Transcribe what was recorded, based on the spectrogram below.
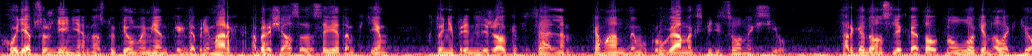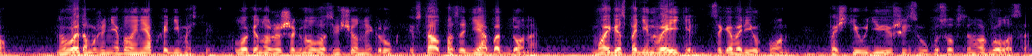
В ходе обсуждения наступил момент, когда примарх обращался за советом к тем, кто не принадлежал к официальным командным кругам экспедиционных сил. Таргадон слегка толкнул Локена локтем, но в этом уже не было необходимости. Локен уже шагнул в освещенный круг и встал позади Абаддона. «Мой господин воитель», — заговорил он, почти удивившись звуку собственного голоса,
